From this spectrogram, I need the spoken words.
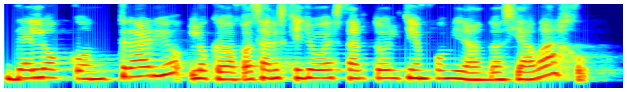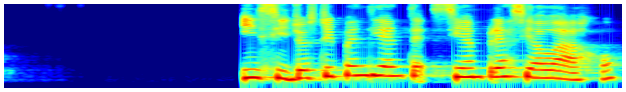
De lo contrario, lo que va a pasar es que yo voy a estar todo el tiempo mirando hacia abajo. Y si yo estoy pendiente siempre hacia abajo,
